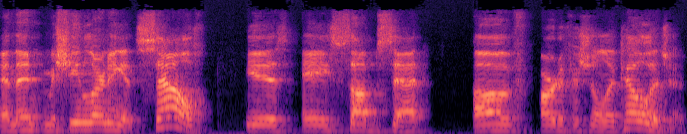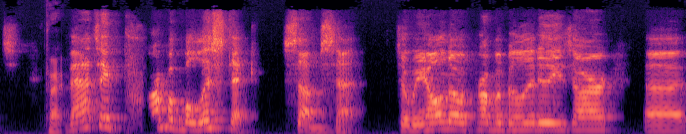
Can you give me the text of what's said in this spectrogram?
And then machine learning itself is a subset of artificial intelligence. Right. That's a probabilistic subset. So we all know what probabilities are. Uh,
